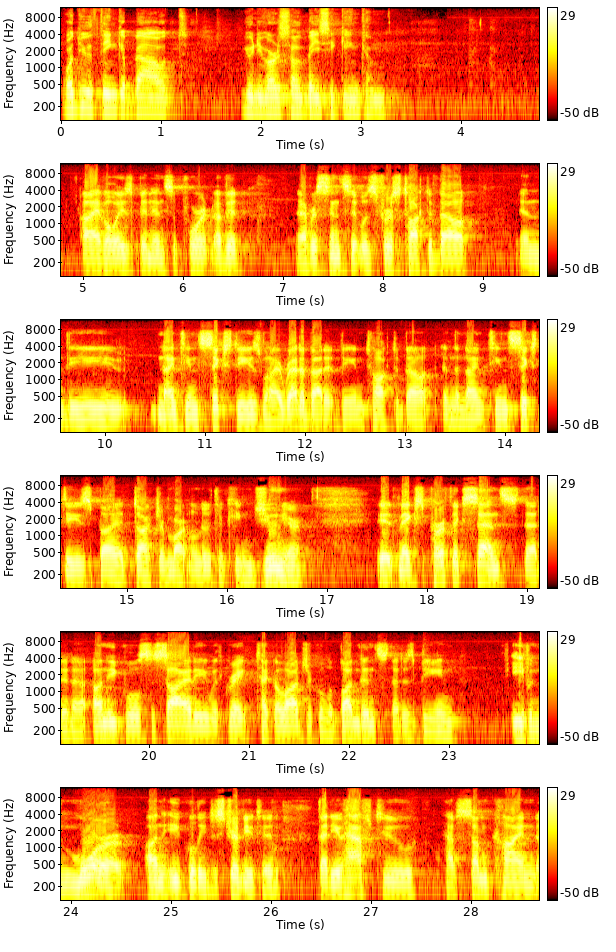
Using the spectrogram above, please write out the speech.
what do you think about universal basic income? I've always been in support of it ever since it was first talked about in the 1960s when I read about it being talked about in the 1960s by Dr. Martin Luther King Jr. It makes perfect sense that in an unequal society with great technological abundance that is being even more unequally distributed, that you have to have some kind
